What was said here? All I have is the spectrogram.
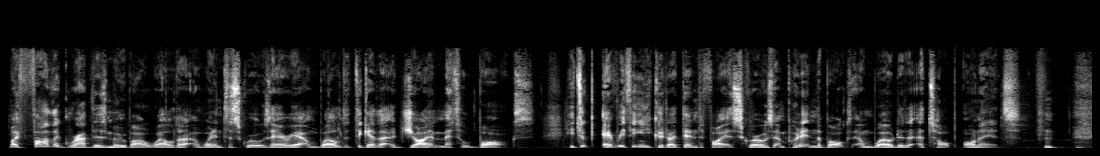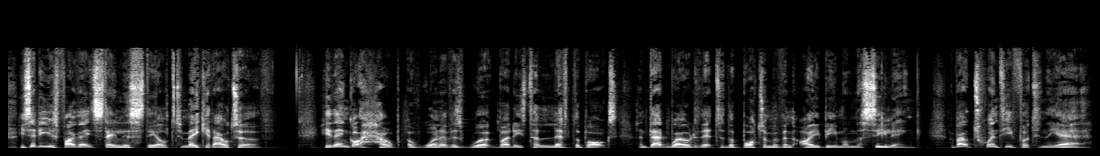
My father grabbed his mobile welder and went into Squirrel's area and welded together a giant metal box. He took everything he could identify as squirrels and put it in the box and welded a top on it. he said he used 5/8 stainless steel to make it out of. He then got help of one of his work buddies to lift the box and Dad welded it to the bottom of an I beam on the ceiling, about 20 foot in the air.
